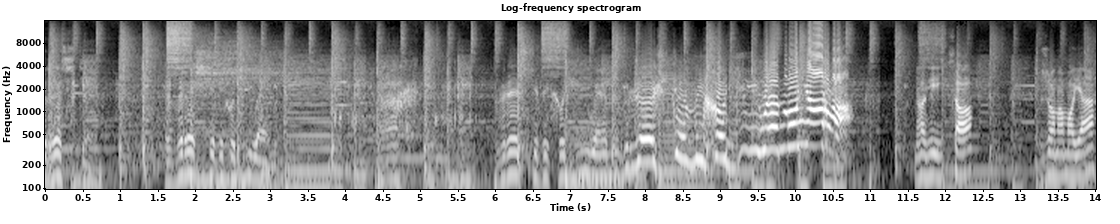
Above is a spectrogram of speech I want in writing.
Wreszcie. Wreszcie wychodziłem. Ach, wreszcie wychodziłem, wreszcie wychodziłem, moniara! No i co, żono moja?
